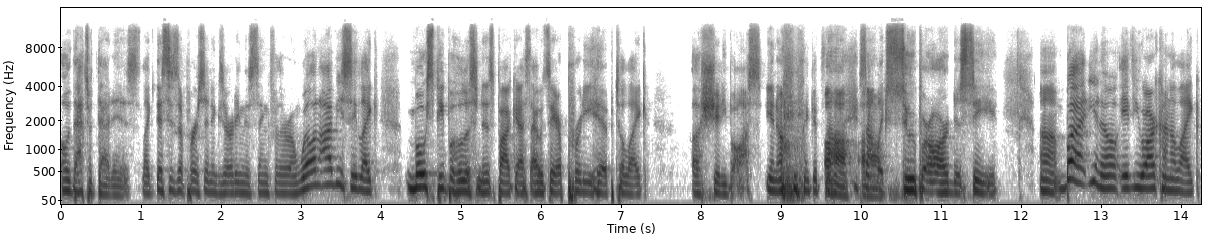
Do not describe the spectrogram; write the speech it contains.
oh, that's what that is. Like this is a person exerting this thing for their own will. And obviously like most people who listen to this podcast, I would say are pretty hip to like a shitty boss, you know, like it's not, Uh-huh, it's uh-huh. not like super hard to see. Um, but you know, if you are kind of like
